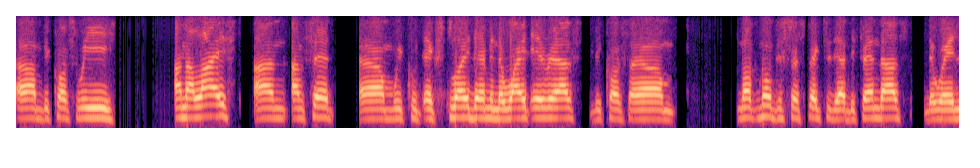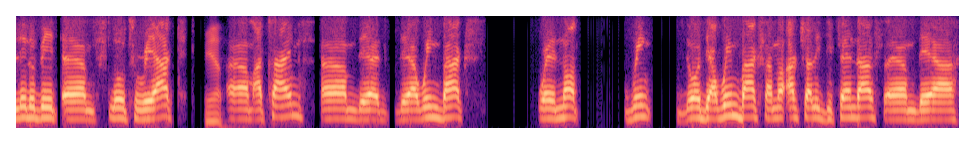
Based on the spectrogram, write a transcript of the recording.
um, because we analyzed and, and said um, we could exploit them in the white areas because um, not no disrespect to their defenders, they were a little bit um, slow to react. Yep. Um, at times, um, their their wing backs were not wing. Though their wing backs are not actually defenders. Um, they are,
